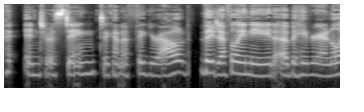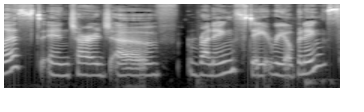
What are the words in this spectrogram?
interesting to kind of figure out. They definitely need a behavior analyst in charge of running state reopenings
